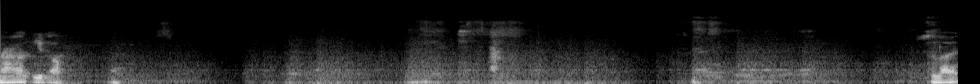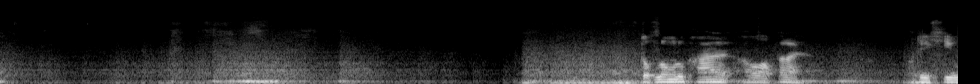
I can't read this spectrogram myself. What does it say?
น้าก็กรีดออกสไลด์ ตกลงลูกค้า เอาออกเท่าไหร่เอาทีคิว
